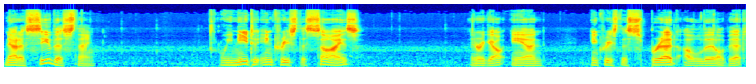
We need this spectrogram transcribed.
Now to see this thing, we need to increase the size. There we go. And increase the spread a little bit.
